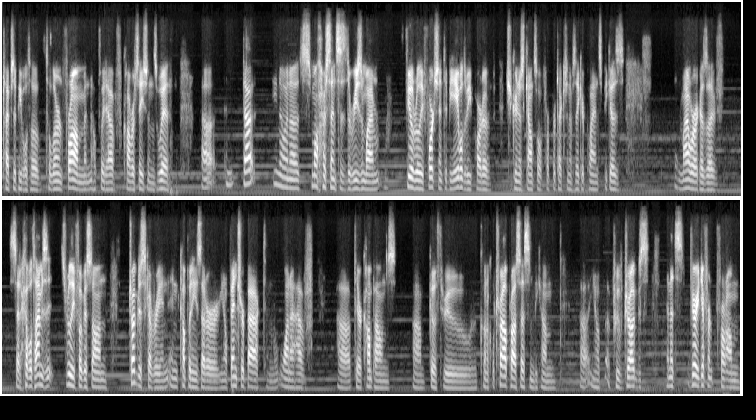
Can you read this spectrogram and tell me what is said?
types of people to, to learn from and hopefully to have conversations with. Uh, that you know in a smaller sense is the reason why i feel really fortunate to be able to be part of Chacruna's Council for Protection of Sacred Plants because in my work, as I've said a couple times, it's really focused on drug discovery and, and companies that are you know venture backed and want to have uh, their compounds um, go through clinical trial process and become uh, you know approved drugs and that's very different from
